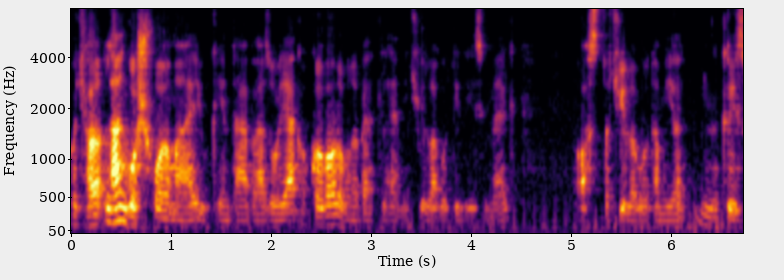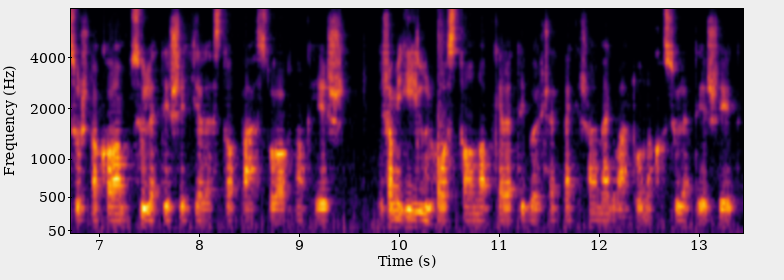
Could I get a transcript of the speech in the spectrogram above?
hogyha lángos formájúként ábrázolják, akkor valóban a betlehemi csillagot idézi meg, azt a csillagot, ami a Krisztusnak a születését jelezte a pásztoroknak, és, és ami hírül hozta a napkeleti bölcseknek és a megváltónak a születését.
